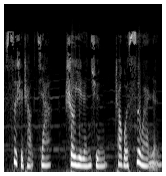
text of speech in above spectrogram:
四十场加，受益人群超过四万人。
